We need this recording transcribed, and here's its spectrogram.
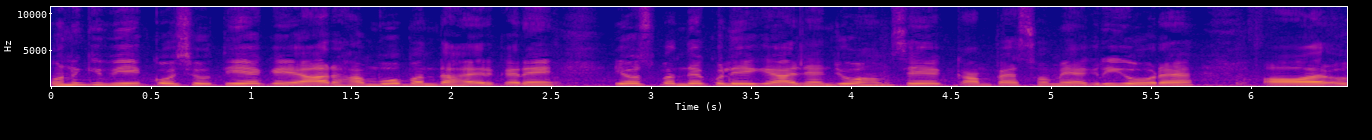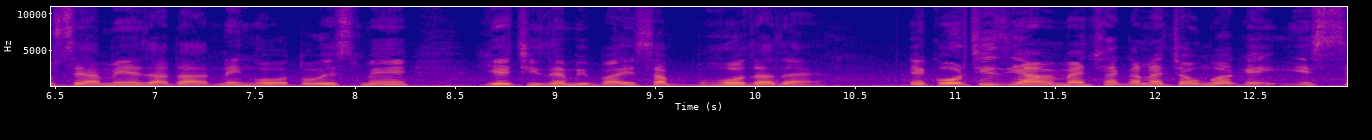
उनकी भी एक कोशिश होती है कि यार हम वो बंदा हायर करें, या उस बंदे को लेके आ जाएँ जो हमसे कम पैसों में एग्री हो रहा है और उससे हमें ज़्यादा अर्निंग हो। तो इसमें ये चीज़ें भी भाई सब बहुत ज़्यादा हैं। एक और चीज़ यहाँ मैं मेंशन करना चाहूँगा कि इस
